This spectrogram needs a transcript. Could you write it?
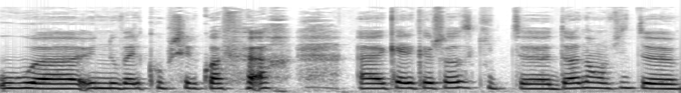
ou euh, une nouvelle coupe chez le coiffeur, euh, quelque chose qui te donne envie de,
